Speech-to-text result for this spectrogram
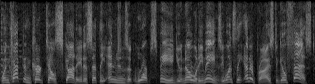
When Captain Kirk tells Scotty to set the engines at warp speed, you know what he means. He wants the Enterprise to go fast.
